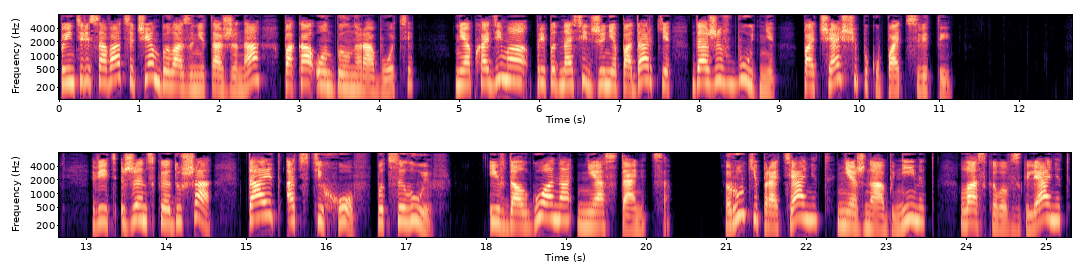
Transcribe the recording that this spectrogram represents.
поинтересоваться, чем была занята жена, пока он был на работе. Необходимо преподносить жене подарки даже в будни, почаще покупать цветы. Ведь женская душа тает от стихов, поцелуев, и в долгу она не останется. Руки протянет, нежно обнимет, ласково взглянет,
